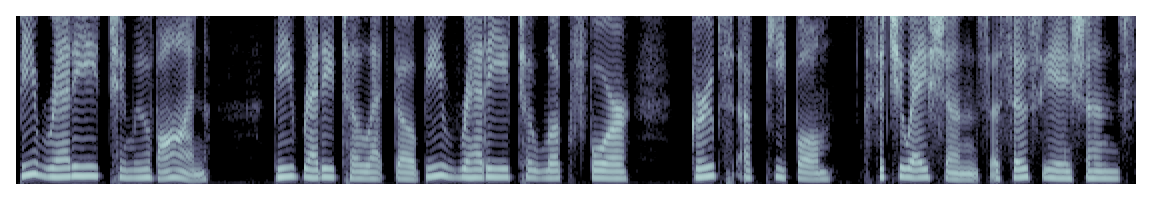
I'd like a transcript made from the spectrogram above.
Be ready to move on. Be ready to let go. Be ready to look for groups of people, situations, associations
